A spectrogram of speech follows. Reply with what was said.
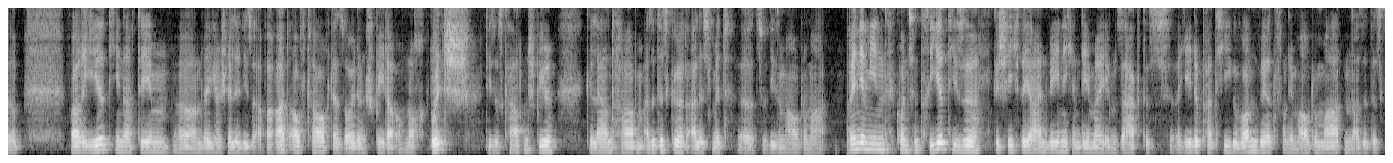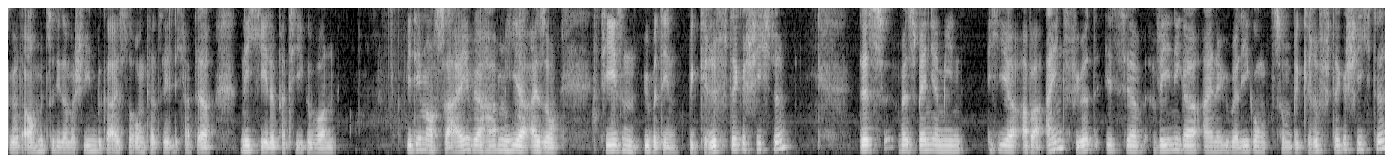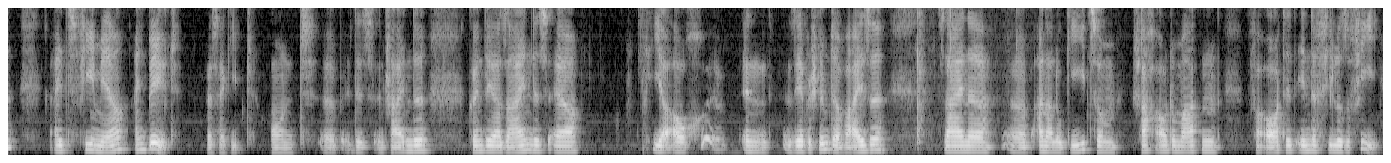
variiert, je nachdem, an welcher Stelle dieser Apparat auftaucht. Er soll dann später auch noch Bridge, dieses Kartenspiel, gelernt haben. Also das gehört alles mit zu diesem Automaten. Benjamin konzentriert diese Geschichte ja ein wenig, indem er eben sagt, dass jede Partie gewonnen wird von dem Automaten. Also das gehört auch mit zu dieser Maschinenbegeisterung. Tatsächlich hat er nicht jede Partie gewonnen. Wie dem auch sei, wir haben hier also Thesen über den Begriff der Geschichte. Das, was Benjamin hier aber einführt, ist ja weniger eine Überlegung zum Begriff der Geschichte, als vielmehr ein Bild, was er gibt. Und äh, das Entscheidende könnte ja sein, dass er hier auch äh, in sehr bestimmter Weise seine äh, Analogie zum Schachautomaten verortet in der Philosophie.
